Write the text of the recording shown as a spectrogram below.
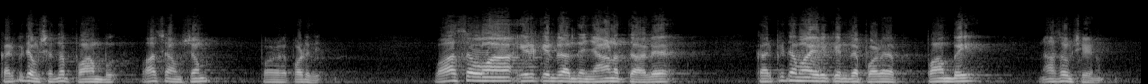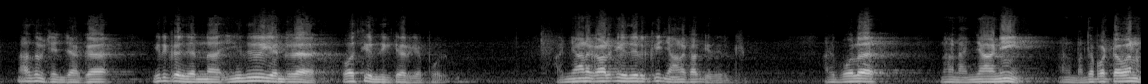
கற்பித அம்சம் தான் பாம்பு. வாச அம்சம் ப- படுதி. வாசவமாக இருக்கின்ற அந்த ஞானத்தால் கற்பிதமாக இருக்கின்ற பட பாம்பை நாசம் செய்யணும். நாசம் செஞ்சாக்க இருக்கிறது என்ன? இது என்ற வசதி இருந்துக்கிட்டே இருக்கு எப்போதும். அஞ்ஞான காலத்தில் எது இருக்குது ஞான காலத்தில் எது இருக்குது அதுபோல் நான் அஞ்ஞானி நான் பந்தப்பட்டவன்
